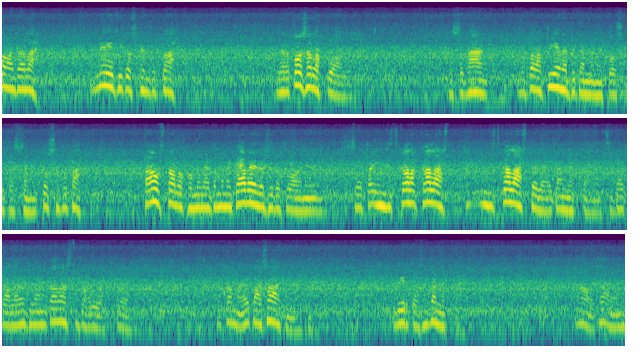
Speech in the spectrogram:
ollaan täällä Neitikosken tota, vielä toisella puolella. Tässä on vähän on paljon pienempi tämmönen koski tässä, mutta tuossa tota, taustalla kun menee tämmönen kävely sitä tuolla, niin sieltä ihmiset, kal- kalast, ihmiset kalastelee tänne päin. Että se taitaa olla jonkinlainen kalastusalue tuo. Tämä jotain saakin, että virtaus on tänne päin. Joo, täällä on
